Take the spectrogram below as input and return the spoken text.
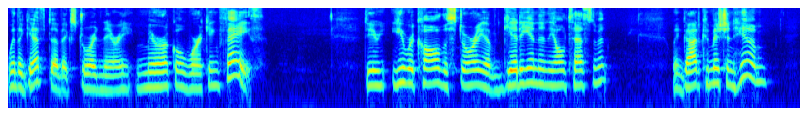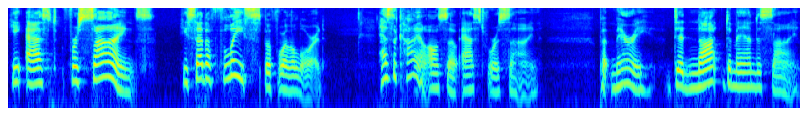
with a gift of extraordinary miracle working faith. Do you, recall the story of Gideon in the Old Testament? When God commissioned him, he asked for signs. He set a fleece before the Lord. Hezekiah also asked for a sign, but Mary did not demand a sign.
